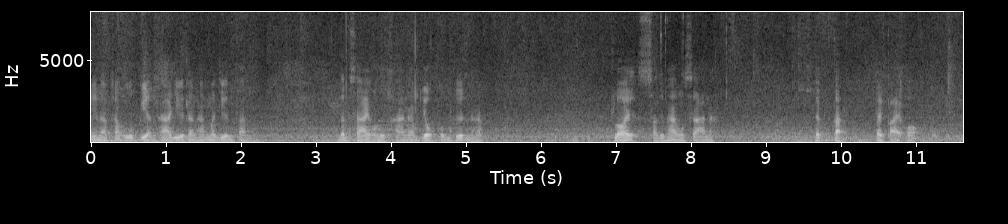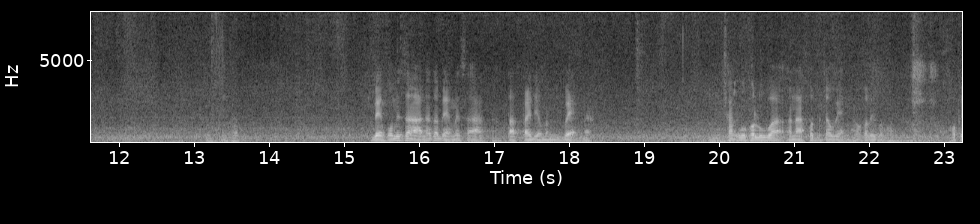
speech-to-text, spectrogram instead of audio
นี้นะครับช่างอูเปลี่ยนท่ายืนแล้วนะครับ มายืนฝั่งด้านซ้ายของลูกค้านะครับ ยกผมขึ้นนะครับร้อยสามสิบห้าองศานะ แล้วตัดปลายปลายๆออกนะครับแบ่งผมไม่สะอาดนะถ้าแบ่งไม่สะอาดตัดไปเดี๋ยวมันแหว่งนะ ช่างอูเขารู้ว่าอนาคตมันจะแหว่งเขาก็เลยบอกว่าขอไป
